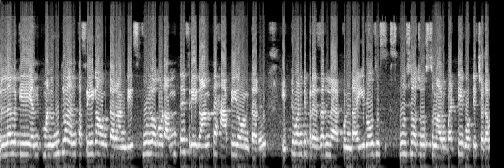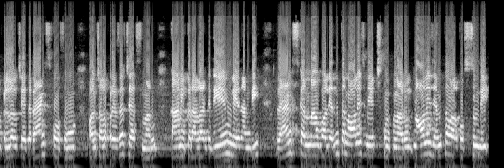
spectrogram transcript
పిల్లలకి ఎంత- మన ఇంట్లో ఎంత ఫ్రీగా ఉంటారండి స్కూల్లో కూడా అంతే ఫ్రీగా అంతే హ్యాపీగా ఉంటారు. ఎటువంటి ప్రెజర్ లేకుండా ఈ రోజు స్కూల్స్లో చూస్తున్నారు బట్టి కొట్టించడం పిల్లల చేత ర్యాంక్స్ కోసం వాళ్ళు చాలా ప్రెజర్ చేస్తున్నారు. కానీ ఇక్కడ అలాంటిది ఏం లేదండి. ర్యాంక్స్ కన్నా వాళ్ళు ఎంత నాలెడ్జ్ నేర్చుకుంటున్నారు నాలెడ్జ్ ఎంత వాళ్ళకి వస్తుంది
